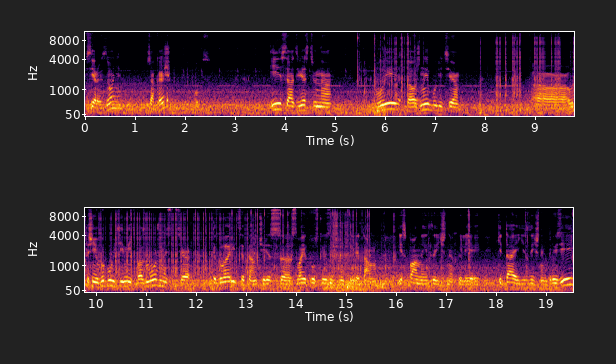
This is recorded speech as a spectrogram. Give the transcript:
в серой зоне за кэш, и, соответственно, вы должны будете, э, точнее, вы будете иметь возможность э, договориться там через э, своих русскоязычных или там испаноязычных или китаеязычных друзей,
